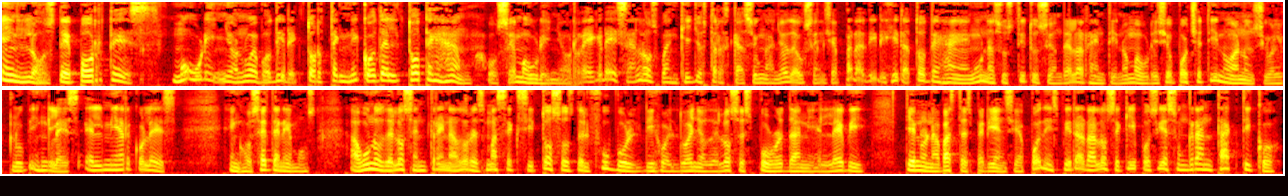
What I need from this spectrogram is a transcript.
En los deportes, Mourinho, nuevo director técnico del Tottenham. José Mourinho regresa a los banquillos tras casi un año de ausencia para dirigir a Tottenham en una sustitución del argentino Mauricio Pochettino, anunció el club inglés el miércoles. En José tenemos a uno de los entrenadores más exitosos del fútbol, dijo el dueño de los Spurs, Daniel Levy. Tiene una vasta experiencia, puede inspirar a los equipos y es un gran táctico.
